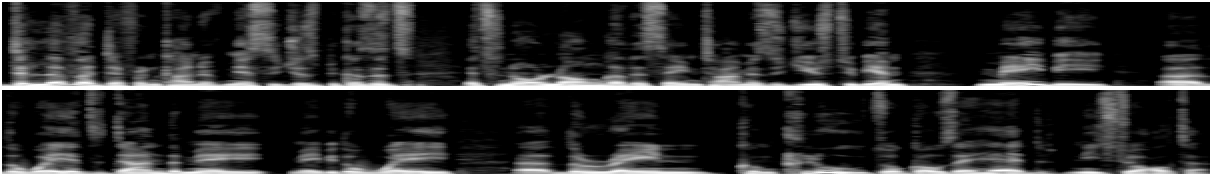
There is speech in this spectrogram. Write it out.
deliver different kind of messages because it's it's no longer the same time as it used to be, and maybe uh, the way it's done, the may maybe the way uh, the reign concludes or goes ahead needs to alter.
